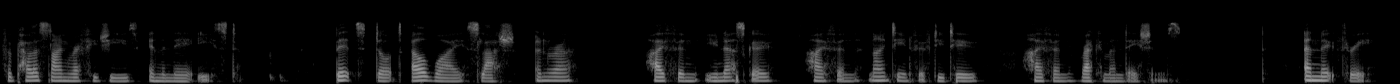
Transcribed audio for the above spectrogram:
for Palestine refugees in the Near East. bit.ly slash UNRWA hyphen UNESCO hyphen 1952 hyphen recommendations. Endnote 3.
